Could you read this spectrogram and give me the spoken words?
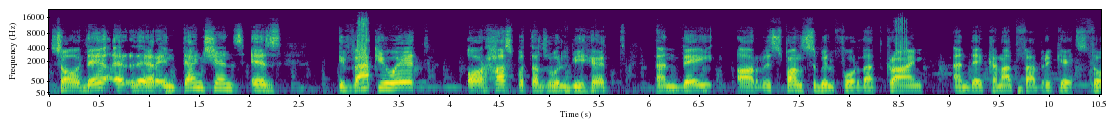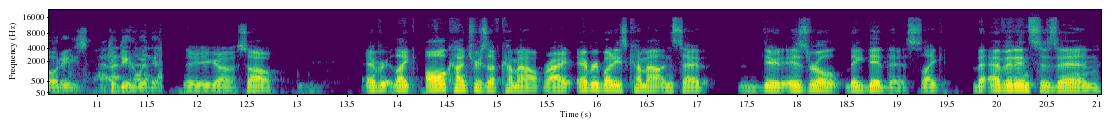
So their their intentions is evacuate or hospitals will be hit, and they are responsible for that crime, and they cannot fabricate stories to deal with it. There you go. So every like all countries have come out, right? Everybody's come out and said, dude, Israel, they did this. Like the evidence is in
